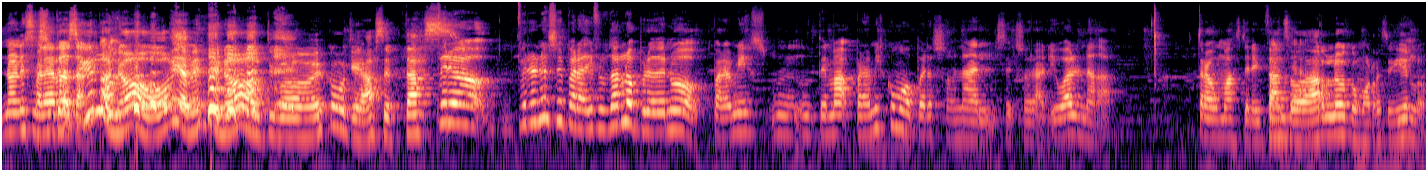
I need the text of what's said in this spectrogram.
no necesito Para recibirlo tanto. no, obviamente no. tipo, es como que aceptás. Pero, pero no sé, para disfrutarlo, pero de nuevo, para mí es un, un tema, para mí es como personal, sexo oral. Igual nada, traumas de la infancia. Tanto darlo como recibirlo.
